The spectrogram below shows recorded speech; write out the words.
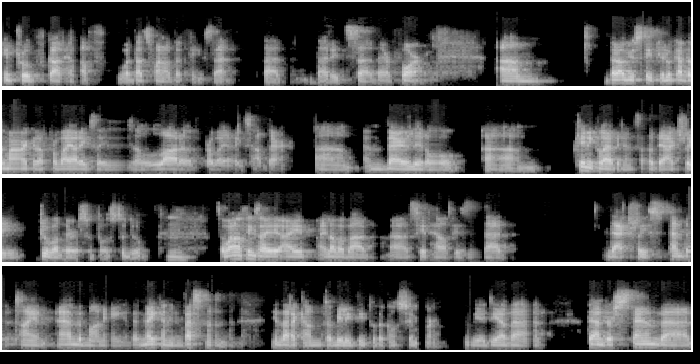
improve gut health well, that's one of the things that that that it's uh, there for. Um, but obviously, if you look at the market of probiotics, there's a lot of probiotics out there, um, and very little um, clinical evidence that they actually do what they're supposed to do. Mm. So one of the things I, I, I love about uh, Seed Health is that they actually spend the time and the money, they make an investment in that accountability to the consumer. The idea that they understand that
